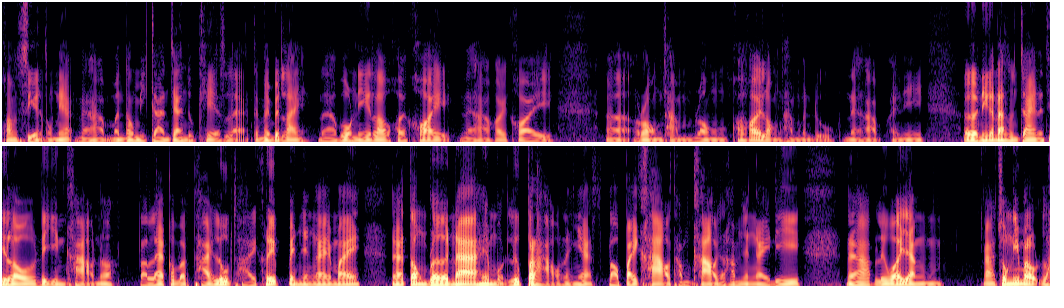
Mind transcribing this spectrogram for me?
ความเสี่ยงตรงนี้นะครับ มันต้องมีการแจ้งทุกเคสแหละ แต่ไม่เป็นไรนะพวกนี้เราค่อยๆนะครับค่อยๆอลองทำลองค่อยๆ ลองทำกันดูนะครับ อันนี้เออนี่ก็น่าสนใจนะที่เราได้ยินข่าวเนาะ ตอนแรกก็แบบถ่ายรูปถ่ายคลิปเป็นยังไงไหมนะต้องเบลอหน้าให้หมดหรือเปล่าอะไรเงี้ยต่อไปข่าวทำข่าวจะทำยังไงดีนะครับหรือว่าอย่างช่วงนี้เราไล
